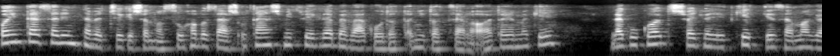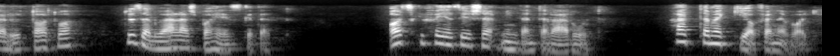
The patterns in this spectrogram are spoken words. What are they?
Pointer szerint nevetségesen hosszú habozás után Schmidt végre bevágódott a nyitott cella ajtaja mögé, Legugolt, s fegyverét két kézzel maga előtt tartva, tüzelő állásba helyezkedett. Arckifejezése mindent elárult. Hát te meg ki a fene vagy?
